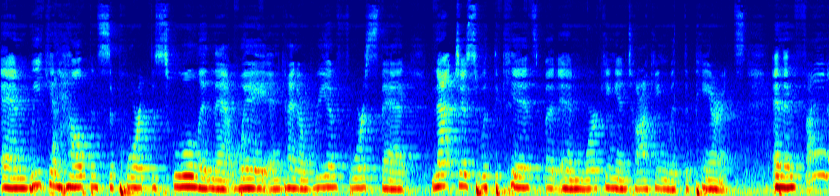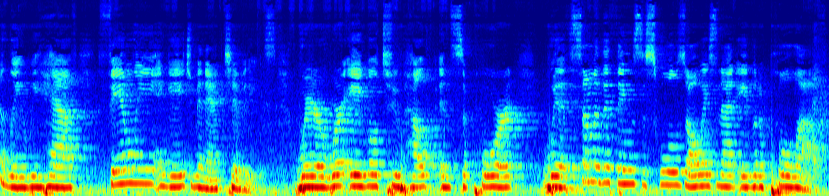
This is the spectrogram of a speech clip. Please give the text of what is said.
and we can help and support the school in that way and kind of reinforce that not just with the kids but in working and talking with the parents and then finally we have family engagement activities where we're able to help and support with some of the things the school's always not able to pull off.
